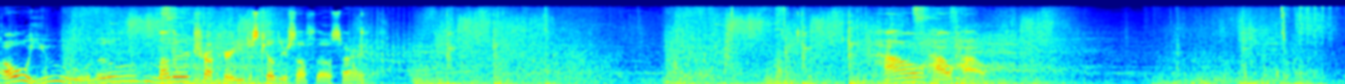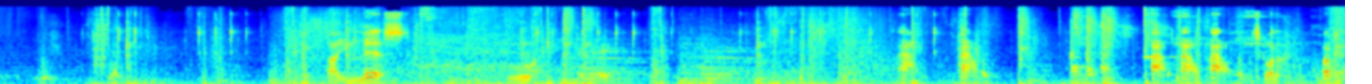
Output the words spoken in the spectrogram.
Oh, you little mother trucker. You just killed yourself, though. Sorry. How, how, how? Oh, you missed. Ooh. Okay. Ow, ow, ow. What's going on? Okay.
